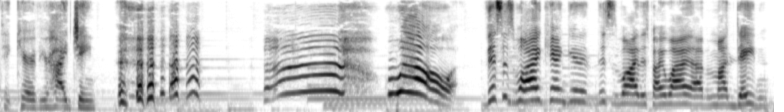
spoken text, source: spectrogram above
Take care of your hygiene. wow. This is why I can't get it. This is why. This is probably why I'm not dating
